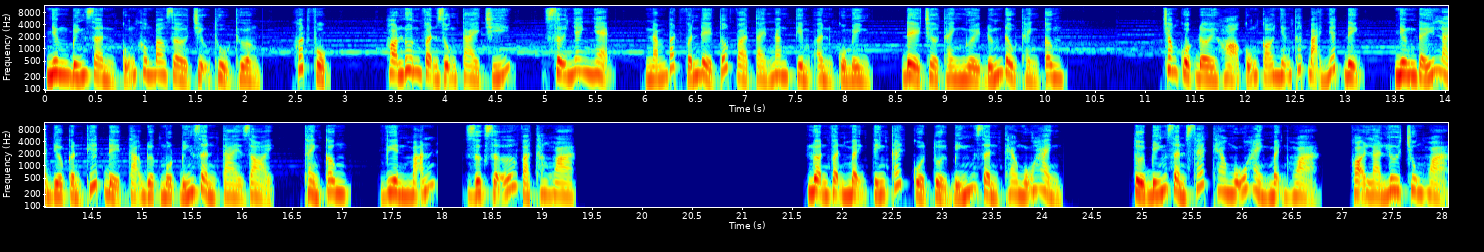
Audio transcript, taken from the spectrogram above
nhưng Bính Dần cũng không bao giờ chịu thủ thường, khuất phục. Họ luôn vận dụng tài trí, sự nhanh nhẹn, nắm bắt vấn đề tốt và tài năng tiềm ẩn của mình để trở thành người đứng đầu thành công. Trong cuộc đời họ cũng có những thất bại nhất định, nhưng đấy là điều cần thiết để tạo được một Bính Dần tài giỏi, thành công, viên mãn, rực rỡ và thăng hoa. Luận vận mệnh tính cách của tuổi Bính Dần theo ngũ hành. Tuổi Bính Dần xét theo ngũ hành mệnh hỏa, gọi là lư trung hỏa,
